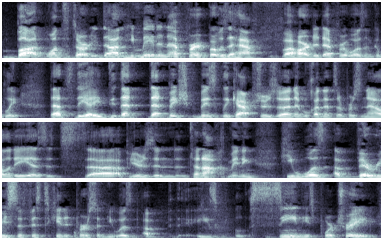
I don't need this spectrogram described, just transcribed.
But once it's already done, he made an effort, but it was a half-hearted effort. It wasn't complete. That's the idea. That that basically captures uh, Nebuchadnezzar's personality as it uh, appears in the Tanakh. Meaning, he was a very sophisticated person. He was a, he's seen, he's portrayed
